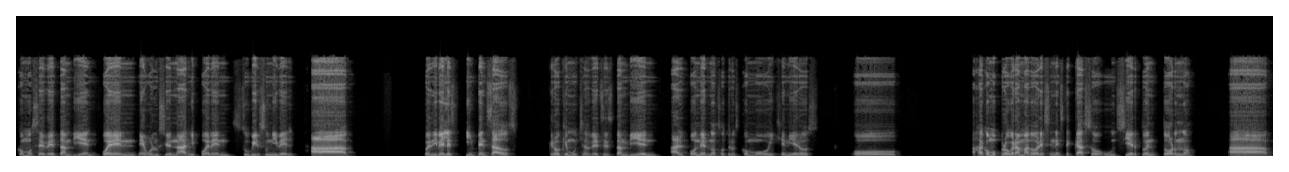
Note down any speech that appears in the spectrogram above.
Como se ve también, pueden evolucionar y pueden subir su nivel a pues niveles impensados. Creo que muchas veces también al poner nosotros como ingenieros o como programadores en este caso un cierto entorno a,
